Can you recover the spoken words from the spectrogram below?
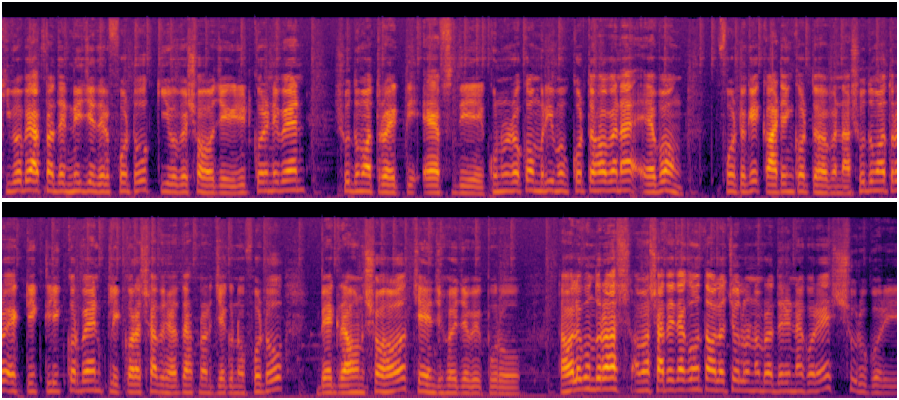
কীভাবে আপনাদের নিজেদের ফটো কীভাবে সহজে এডিট করে নেবেন। শুধুমাত্র একটি অ্যাপস দিয়ে কোনো রকম রিমুভ করতে হবে না এবং ফটোকে কাটিং করতে হবে না। শুধুমাত্র একটি ক্লিক করবেন ক্লিক করার সাথে সাথে আপনার যে কোনো ফটো ব্যাকগ্রাউন্ড সহ চেঞ্জ হয়ে যাবে পুরো। তাহলে বন্ধুরা, আমার সাথে থাকুন, তাহলে চলুন আমরা দেরি না করে শুরু করি।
